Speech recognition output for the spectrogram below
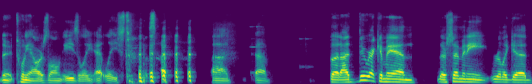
20 hours long easily, at least. so, uh, uh, but I do recommend. There's so many really good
